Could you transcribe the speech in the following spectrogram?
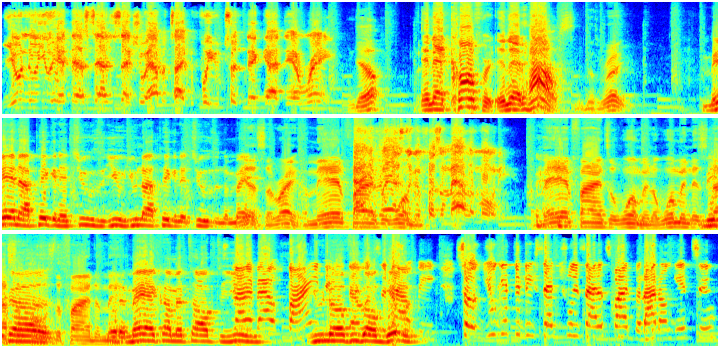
You knew, you knew you had that sexual appetite before you took that goddamn ring. Yep. And that comfort in that house. That's right. Man not picking and choosing you. You not picking and choosing the man. Yes, all right. A man finds a woman. looking for some alimony. A man finds a woman. A woman is not supposed to find a man. when a man. man come and talk to you, It's not about finding. you know if you though, gonna it's give about him. being- So you get to be sexually satisfied, but I don't get to.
